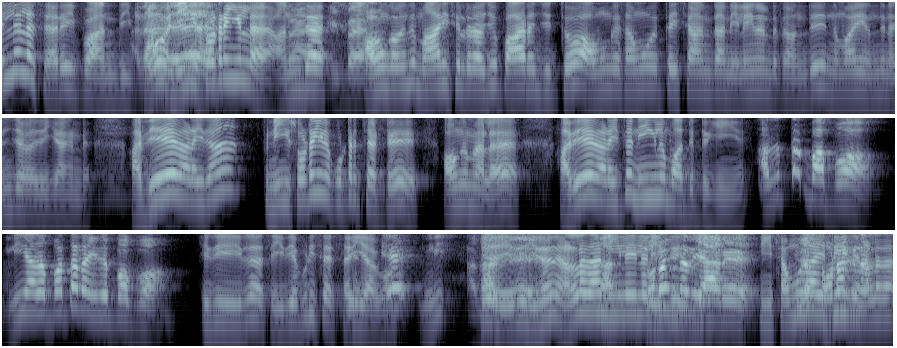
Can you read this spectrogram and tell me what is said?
இல்ல இல்ல சார். இப்போ அந்த இப்போ நீங்க சொல்றீங்கல்ல அந்த அவங்க வந்து மாரி செல்வராஜு பாரஞ்சித்தோ அவங்க சமூகத்தை சார்ந்த அந்த இளைஞர்களை வந்து இந்த மாதிரி வந்து நஞ்ச விதைக்காங்க அதே வேலை தான் இப்போ நீங்க சொல்றீங்க குற்றச்சாட்டு அவங்க மேல அதே வேலையை தான் நீங்களும் பார்த்துட்டு இருக்கீங்க அதைத்தான் பார்ப்போம். நீ அதை பார்த்தா நான் இதை பார்ப்போம். இது இல்ல சார் இது எப்படி சார் சரியாகும்? இது நல்லதா நீங்களே இல்ல யாரு? நீ சமுதாயத்துக்கு நல்லதா?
